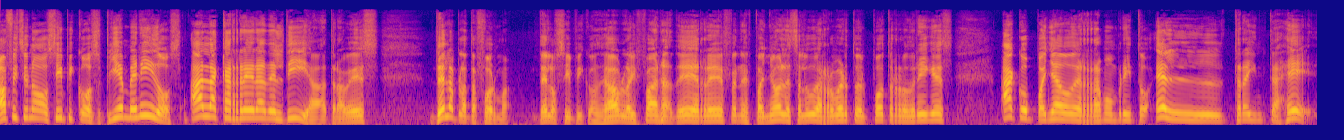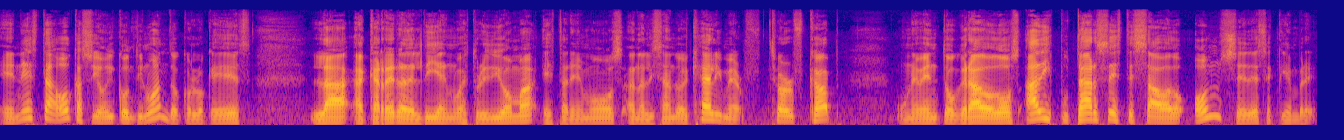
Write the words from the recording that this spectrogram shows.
Aficionados hípicos, bienvenidos a la carrera del día a través de la plataforma de los hípicos de habla hispana DRF en español. Les saluda Roberto del Potro Rodríguez, acompañado de Ramón Brito, el 30G. En esta ocasión y continuando con lo que es la carrera del día en nuestro idioma, estaremos analizando el Calumet Turf Cup, un evento grado 2 a disputarse este sábado 11 de septiembre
